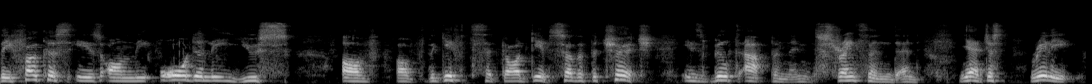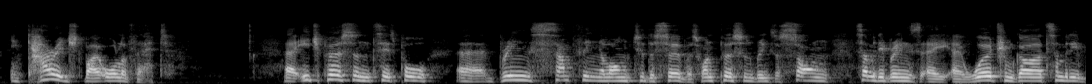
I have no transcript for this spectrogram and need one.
the focus is on the orderly use of, of the gifts that God gives so that the church is built up and, and strengthened and, yeah, just really encouraged by all of that. Uh, each person, says Paul, uh, brings something along to the service. One person brings a song, somebody brings a, a word from God, somebody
